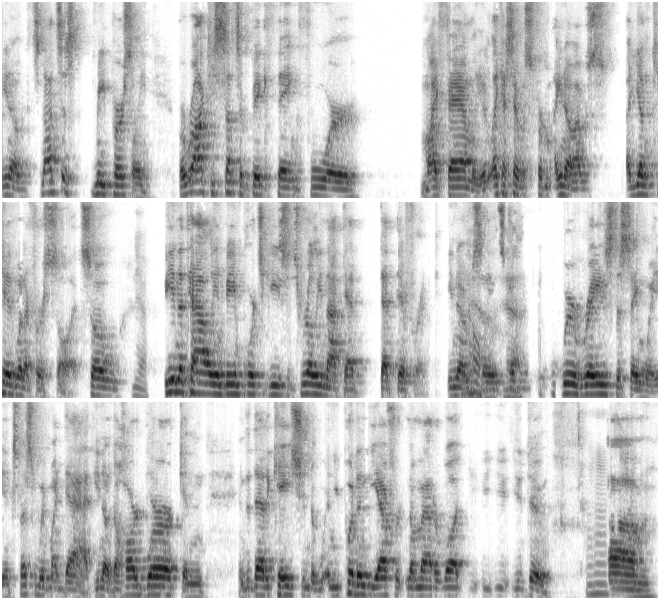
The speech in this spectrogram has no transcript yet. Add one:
you know, it's not just me personally, but Rocky's such a big thing for my family. Like I said, it was from you know I was a young kid when I first saw it. So Yeah. being Italian, being Portuguese, it's really not that that different. You know what I'm saying? So Yeah. we're raised the same way, especially with my dad. You know the hard work and and the dedication, to, and you put in the effort no matter what you, you, you do. Mhm. Um,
